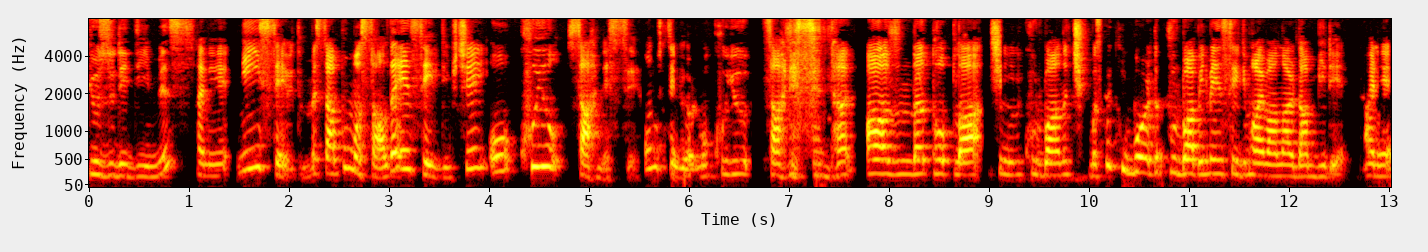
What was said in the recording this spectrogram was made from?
gözü dediğimiz hani neyi sevdim? Mesela bu masalda en sevdiğim şey o kuyu sahnesi. Onu seviyorum o kuyu sahnesinden. Ağzında topla şeyin kurbanın çıkması ki bu arada kurbağa benim en sevdiğim hayvanlardan biri. Hani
